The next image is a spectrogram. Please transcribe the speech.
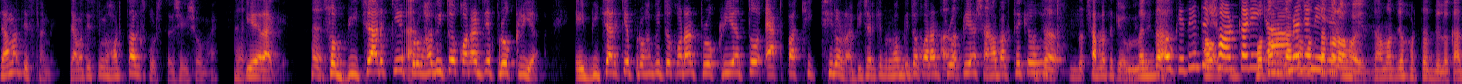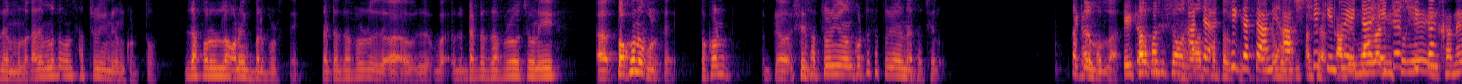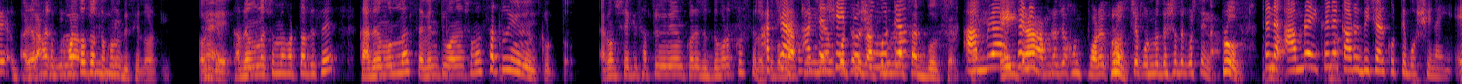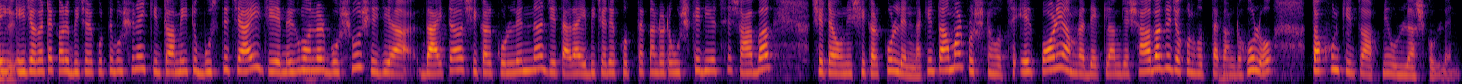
জামাত ইসলামী। জামাত ইসলামী হরতাল করছে সেই সময় হ্যাঁ। এর আগে। হ্যাঁ। সো বিচারকে প্রভাবিত করার যে প্রক্রিয়া এই বিচারকে প্রভাবিত করার প্রক্রিয়া তো একপাক্ষিক ছিল না। বিচারকে প্রভাবিত করার প্রক্রিয়া শাহবাগ থেকেও আচ্ছা শাপলা থেকেও ওকে কিন্তু সরকারি আমরা জানি করা হয় জামাত যে হত্যা দিল কাদের মোল্লা কাদের মোল্লা তখন ছাত্র ইউনিয়ন করতো? জাফরুল্লাহ অনেকবার বলছে ডক্টর জাফর ডক্টর জাফর হচ্ছে উনি তখনও বলছে তখন সে ছাত্র ইউনিয়ন করতে ছাত্র ইউনিয়ন নেতা ছিল আচ্ছা, ঠিক আছে, আমি আসছি। আচ্ছা, কিন্তু এটা- এটা এখানে তখন দিছিল আর কি ওই যে হ্যাঁ। কাদের মোল্লার সময় হরতাল দিছে কাদের মোল্লা সেভেন্টি ওয়ানের সময় ছাত্র ইউনিয়ন করতো এখন সে কি ছাত্র ইউনিয়ন করে করছিল? আচ্ছা, আচ্ছা, সেই করতে তো জাফরুল্লাহ প্রসঙ্গটা স্যার বলছেন। আমরা এইটা আমরা যখন পরে ক্রস চেক অন্যদের সাথে করছি না? না না আমরা এখানে কারও বিচার করতে বসি নাই। এই এই জায়গাটা কারও বিচার করতে বসি নাই কিন্তু আমি একটু বুঝতে চাই যে মেঘমল্লার বসু সেই যে দায়টা স্বীকার করলেন না যে তারা এই বিচারে হত্যাকাণ্ডটা উস্কে দিয়েছে শাহবাগ সেটা উনি স্বীকার করলেন না। কিন্তু আমার প্রশ্ন হচ্ছে এরপরে আমরা দেখলাম যে শাহবাগে যখন হত্যাকাণ্ড হলো তখন কিন্তু আপনি উল্লাস করলেন।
